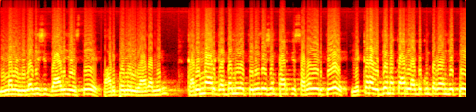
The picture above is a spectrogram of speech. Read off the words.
మిమ్మల్ని నిలదీసి దాడి చేస్తే పారిపోయిన కాదా మీరు? కరీంనగర్ గడ్డ మీద తెలుగుదేశం పార్టీ సభ పెడితే ఎక్కడ ఉద్యమకారులు అడ్డుకుంటారో అని చెప్పి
